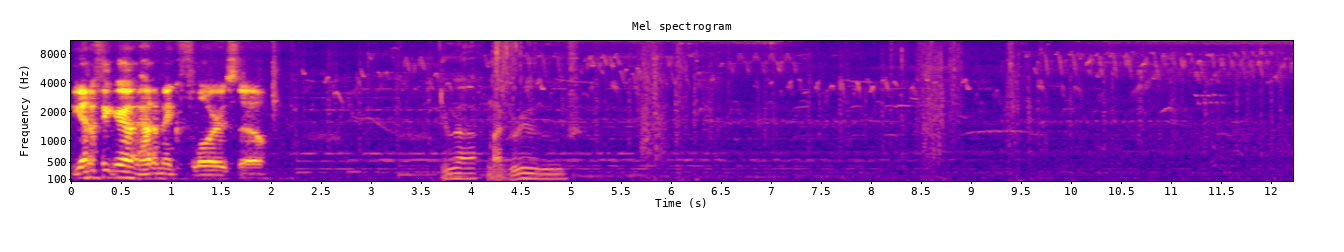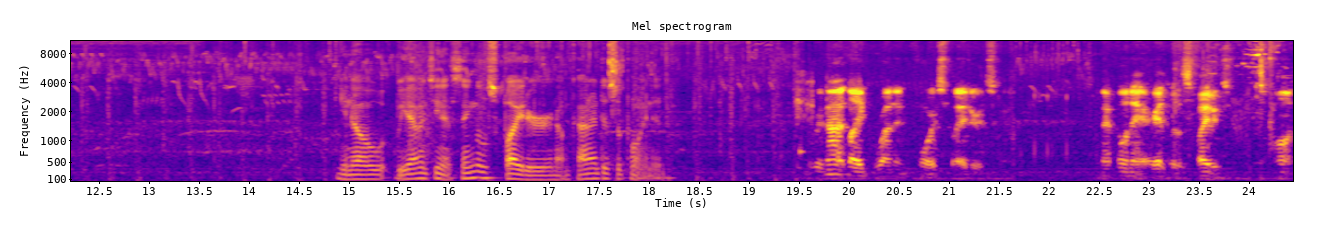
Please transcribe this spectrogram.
We gotta figure out how to make floors though. Threw off my groove. You know, we haven't seen a single spider, and I'm kind of disappointed. We're not like running for spiders. We're not going to areas where the spiders spawn.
